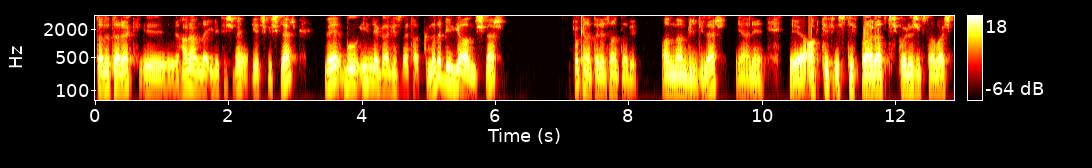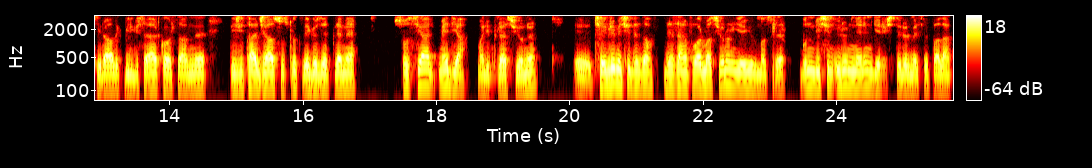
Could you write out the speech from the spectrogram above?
tanıtarak e, Hanan'la iletişime geçmişler ve bu illegal hizmet hakkında da bilgi almışlar. Çok enteresan tabii alınan bilgiler. Yani e, aktif istihbarat, psikolojik savaş, kiralık bilgisayar korsanlığı, dijital casusluk ve gözetleme, sosyal medya manipülasyonu, e, çevrim içi dezenformasyonun yayılması, bunun için ürünlerin geliştirilmesi falan,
